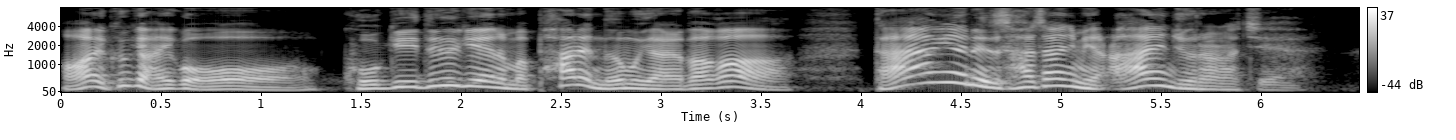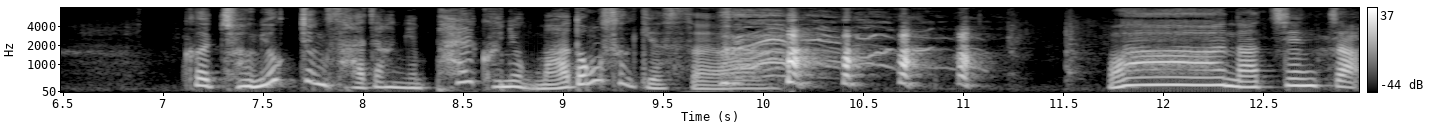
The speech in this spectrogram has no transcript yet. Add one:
아니 그게 아니고 고기 들기에는 막 팔이 너무 얇아가 당연히 사장님이 아인 줄 알았지. 그 정육점 사장님 팔 근육 마동석이었어요. 와, 나 진짜.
